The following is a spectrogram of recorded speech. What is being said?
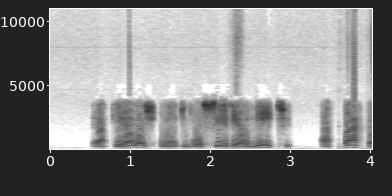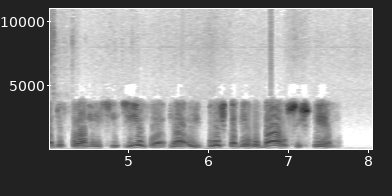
é, aquelas onde você realmente ataca de forma incisiva né, e busca derrubar o sistema.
